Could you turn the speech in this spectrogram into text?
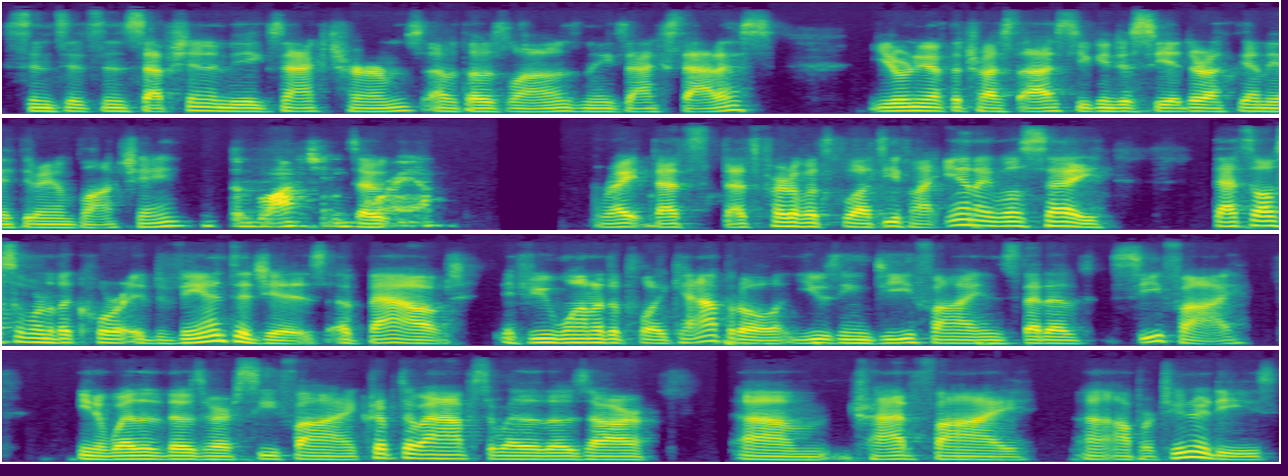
since its inception and the exact terms of those loans and the exact status. You don't even have to trust us. You can just see it directly on the Ethereum blockchain. The blockchain so. Right. That's that's part of what's cool about DeFi. And I will say that's also one of the core advantages about if you want to deploy capital using DeFi instead of CeFi, you know, whether those are CeFi crypto apps or whether those are um, TradFi uh, opportunities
